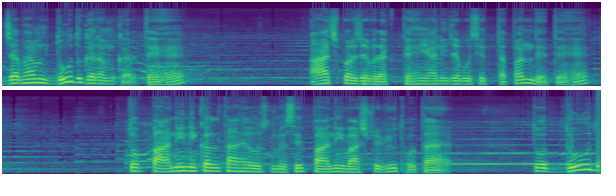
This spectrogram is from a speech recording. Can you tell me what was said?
जब हम दूध गर्म करते हैं आँच पर जब रखते हैं, यानी जब उसे तपन देते हैं तो पानी निकलता है उसमें से, पानी वाष्पीभूत होता है। तो दूध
